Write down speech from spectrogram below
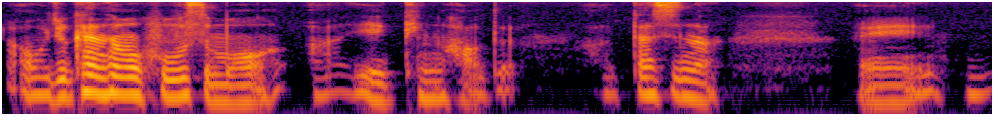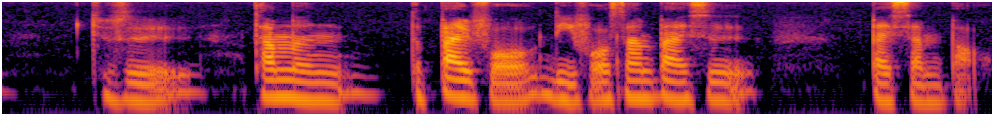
啊，我就看他们呼什么啊，也挺好的啊。但是呢，哎，就是他们的拜佛礼佛三拜是拜三宝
